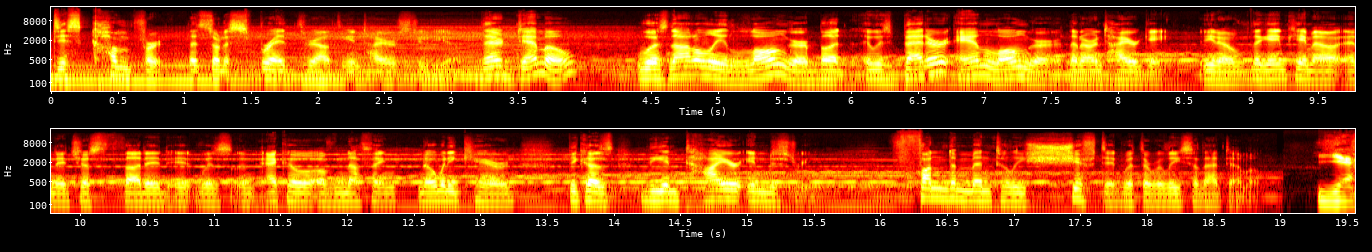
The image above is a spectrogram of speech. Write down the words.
discomfort that sort of spread throughout the entire studio. Their demo was not only longer, but it was better and longer than our entire game. You know, the game came out and it just thudded. It was an echo of nothing. Nobody cared because the entire industry fundamentally shifted with the release of that demo. Ja,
